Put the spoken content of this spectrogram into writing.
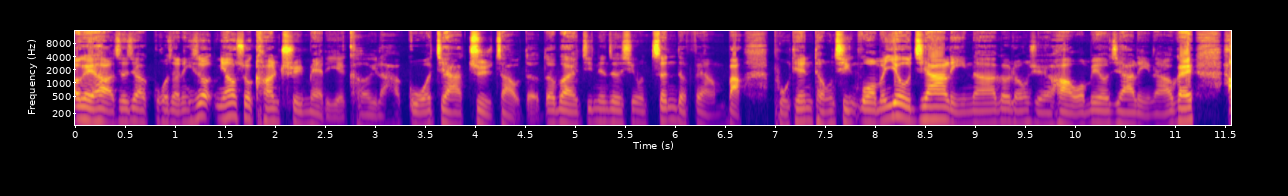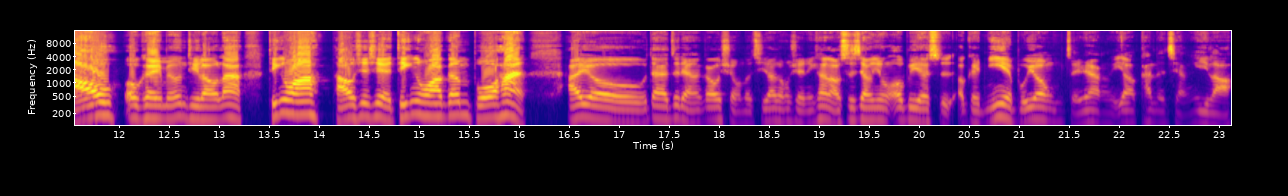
OK 哈，这叫国产。你说你要说 country made 也可以啦，国家制造的，对不对？今天这个新闻真的非常棒，普天同庆，我们又加零啊，各位同学哈，我们又加零了。OK，好，OK，没问题喽。那听华，好，谢谢听华跟博汉，还有带来这两个高雄的其他同学，你看老师这样用 OBS，OK，你也不用怎样要看的讲义啦，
